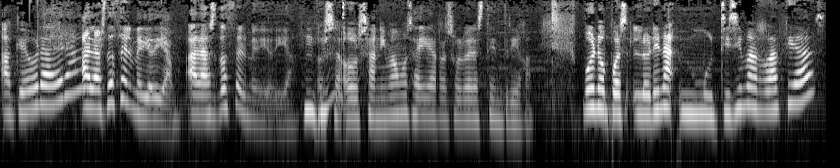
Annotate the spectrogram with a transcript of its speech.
¿a qué hora era? A las 12 del mediodía. A las 12 del mediodía. os, os animamos ahí a resolver esta intriga. Bueno, pues Lorena, muchísimas gracias.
